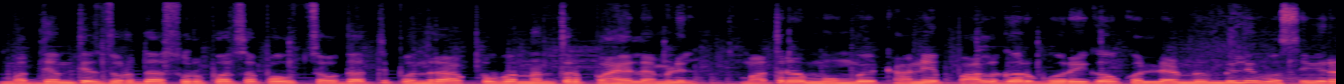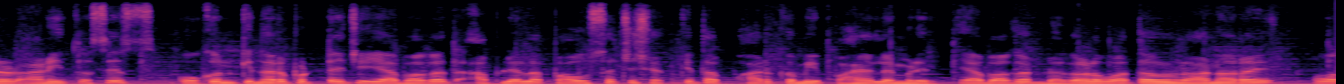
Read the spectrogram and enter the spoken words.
मध्यम ते जोरदार स्वरूपाचा पाऊस चौदा ते पंधरा ऑक्टोबर नंतर पाहायला मिळेल. मात्र मुंबई ठाणे पालघर गोरेगाव कल्याण डोंबिवली वसई आणि तसेच कोकण किनारपट्ट्याच्या या भागात आपल्याला पावसाची शक्यता फार कमी पाहायला मिळेल. या भागात ढगाळ वातावरण राहणार आहे व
